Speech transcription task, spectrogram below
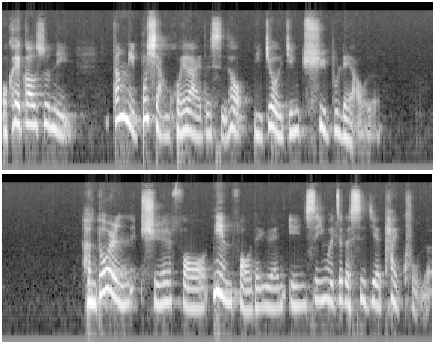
我可以告诉你，当你不想回来的时候，你就已经去不了了。很多人学佛念佛的原因，是因为这个世界太苦了，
